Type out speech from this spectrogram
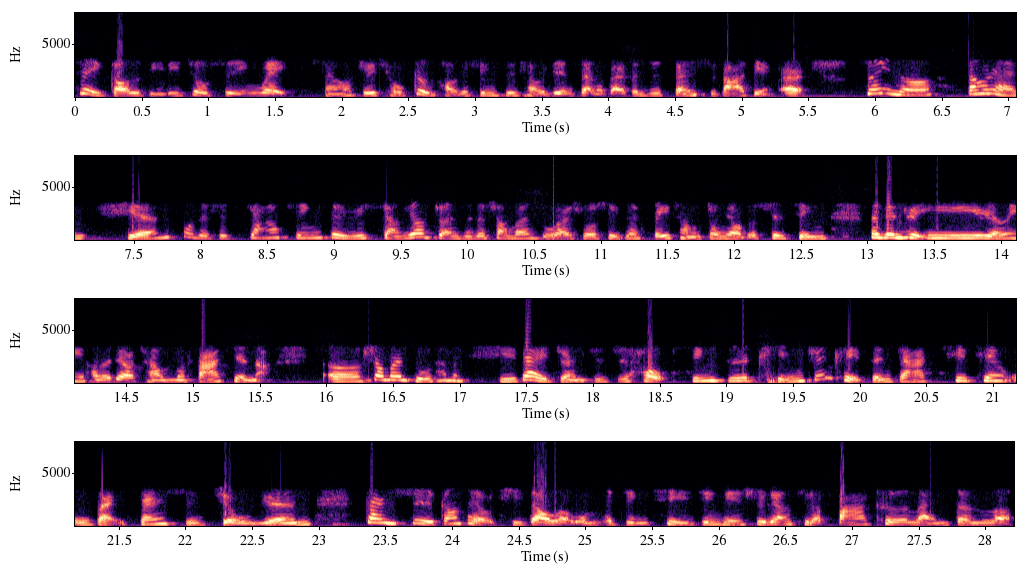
最高的比例就是因为想要追求更好的薪资条件，占了百分之三十八点二。所以呢，当然钱或者是加薪，对于想要转职的上班族来说是一件非常重要的事情。那根据一一人力银行的调查，我们发现呐、呃，上班族他们期待转职之后，薪资平均可以增加七千五百三十九元。但是刚才有提到了，我们的景气已经连续亮起了八颗蓝灯了，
